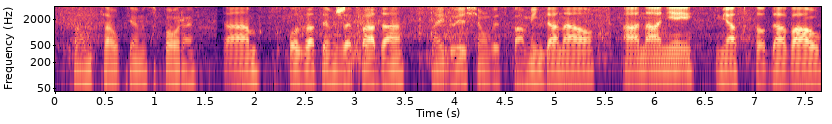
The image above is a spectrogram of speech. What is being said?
są całkiem spore. Tam, poza tym, że pada, znajduje się wyspa Mindanao, a na niej miasto Davao,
